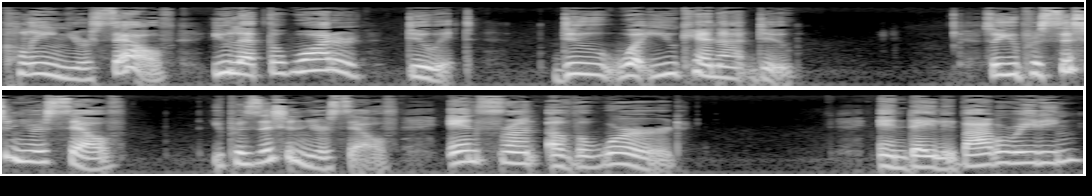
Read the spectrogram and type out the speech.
clean yourself, you let the water do it. Do what you cannot do. So you position yourself, you position yourself in front of the word in daily Bible reading,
